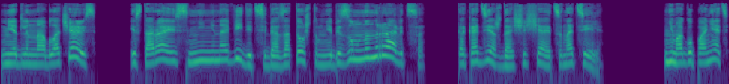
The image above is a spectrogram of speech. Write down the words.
Медленно облачаюсь и стараюсь не ненавидеть себя за то, что мне безумно нравится, как одежда ощущается на теле. Не могу понять,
